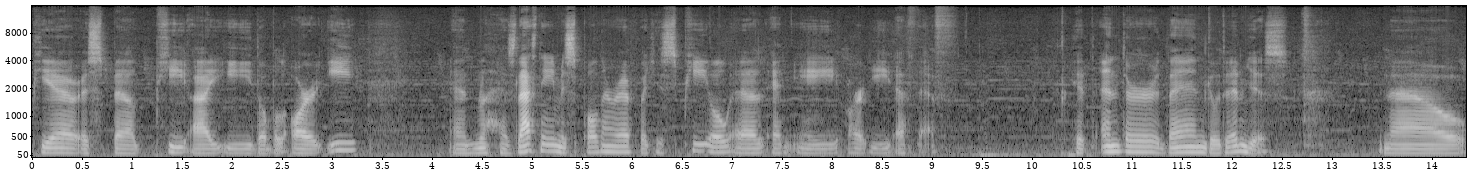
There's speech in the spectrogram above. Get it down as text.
Pierre is spelled P I E R E. And his last name is Polnareff, which is P O L N A R E F F. Hit enter, then go to images. Now,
